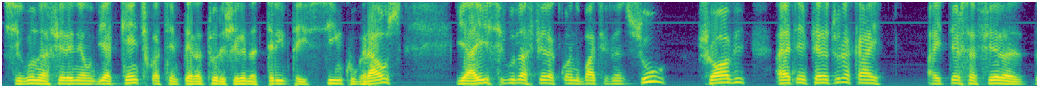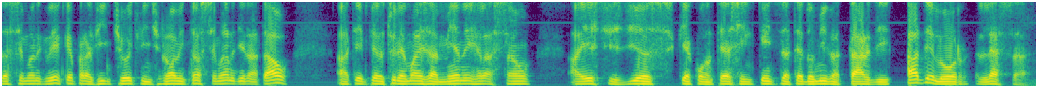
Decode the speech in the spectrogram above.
Segunda-feira ainda é um dia quente, com a temperatura chegando a 35 graus. E aí, segunda-feira, quando bate o vento sul, chove, aí a temperatura cai. Aí, terça-feira da semana que vem, que é para 28, 29, então, semana de Natal, a temperatura é mais amena em relação a esses dias que acontecem quentes até domingo à tarde. Adelor Lessa.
